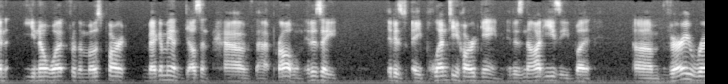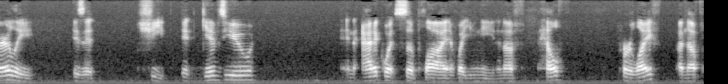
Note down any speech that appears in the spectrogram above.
and you know what? For the most part, Mega Man doesn't have that problem. It is a it is a plenty hard game. It is not easy, but um, very rarely is it cheap. It gives you an adequate supply of what you need enough health per life, enough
